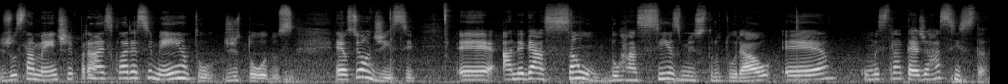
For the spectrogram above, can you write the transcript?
Justamente para esclarecimento de todos. É, o senhor disse, é, a negação do racismo estrutural é uma estratégia racista.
